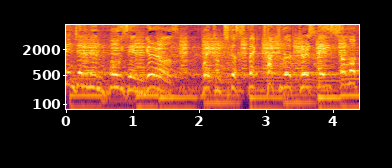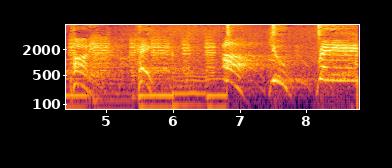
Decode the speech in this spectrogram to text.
Ladies and gentlemen, boys and girls, welcome to the spectacular Thursday summer party. Hey, are you ready?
